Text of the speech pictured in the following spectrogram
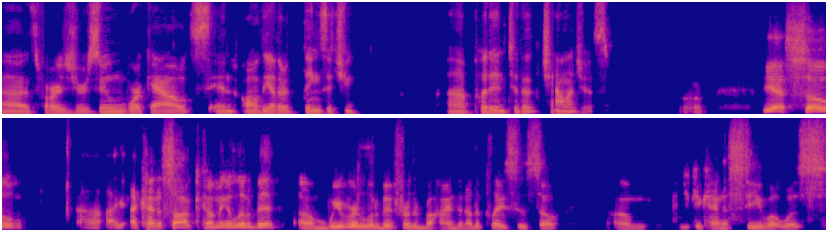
uh, as far as your Zoom workouts and all the other things that you uh, put into the challenges? Uh-huh. Yeah, so uh, I, I kind of saw it coming a little bit. Um, we were a little bit further behind than other places, so um, you could kind of see what was,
